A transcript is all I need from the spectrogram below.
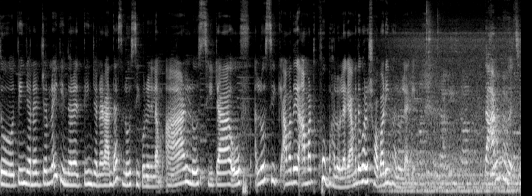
তো তিনজনের জন্যই, তিনজনের তিনজনের আন্দাজ লস্যি করে নিলাম। আর লস্যিটা ওফ লস্যি আমাদের, আমার খুব ভালো লাগে, আমাদের ঘরে সবারই ভালো লাগে। দারুণ হয়েছে।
